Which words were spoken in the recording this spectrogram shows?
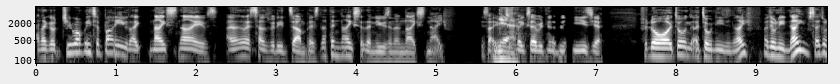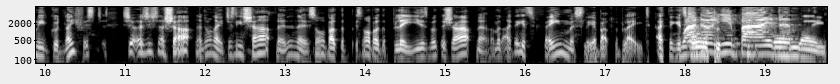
And I go, "Do you want me to buy you like nice knives?" I know that sounds really dumb, but there's nothing nicer than using a nice knife. It's like it Yeah. just makes everything a bit easier. So no, I don't. I don't need a knife. I don't need knives. I don't need good knife. It's just, it's just- a sharpener, don't I? It just need sharpening, isn't it? It's not about the. It's not about the blade. It's about the sharpener. I mean, I think it's famously about the blade. I think it's Why don't you buy them? blade.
